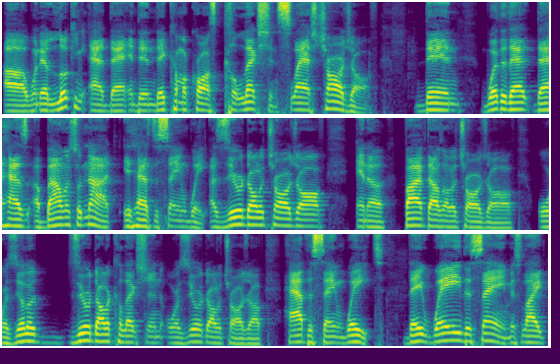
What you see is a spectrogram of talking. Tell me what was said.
Uh, when they're looking at that and then they come across collection slash charge off, then whether that that has a balance or not, it has the same weight. A zero dollar charge off and a five thousand dollar charge off, or zero zero dollar collection or zero dollar charge off have the same weight. They weigh the same. It's like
